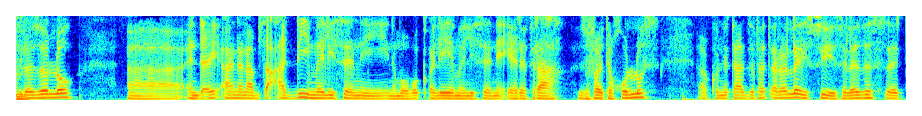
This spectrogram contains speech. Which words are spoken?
ስለ ዘሎ እንድዒ ኣነ ናብዛ ዓዲ መሊሰኒ ንመቦቆልየ መሊሰኒ ኤረትራ ዝፈተኹሉስ ኩነታት ዝፈጠረለይ እሱ እዩ ስለዝስ እቲ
